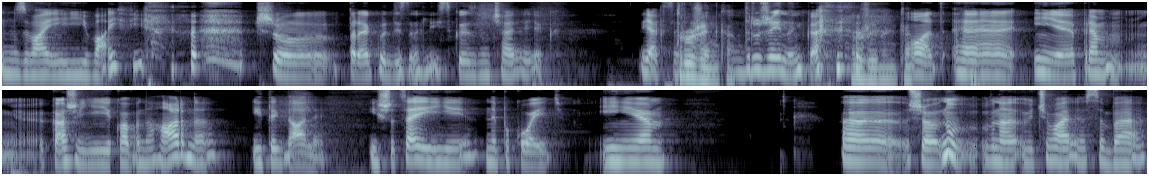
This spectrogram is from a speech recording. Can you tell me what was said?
називає її вайфі, що в перекладі з англійської означає як. Як це? Дружинка. Дружинонька. Дружинонька. От, е, І прям каже їй, яка вона гарна, і так далі. І що це її непокоїть. І е, що ну, вона відчуває себе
